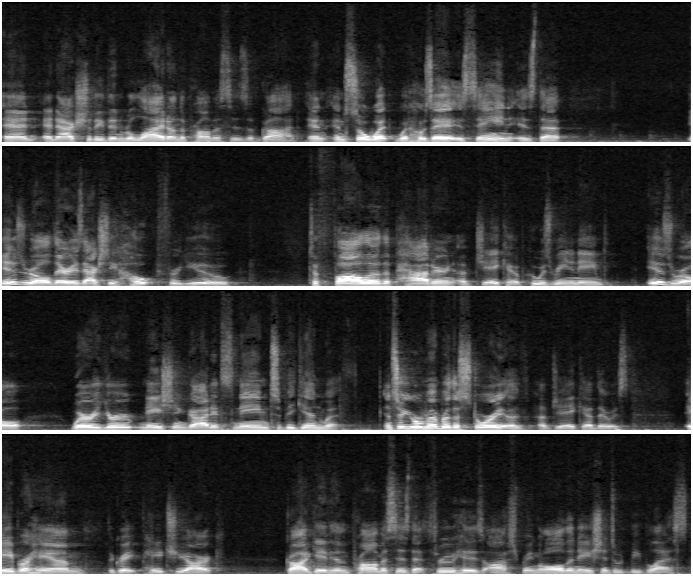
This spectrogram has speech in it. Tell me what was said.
and, and actually then relied on the promises of God. And, and so, what, what Hosea is saying is that Israel, there is actually hope for you to follow the pattern of Jacob, who was renamed Israel, where your nation got its name to begin with. And so you remember the story of, of Jacob. There was Abraham, the great patriarch. God gave him promises that through his offspring all the nations would be blessed.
